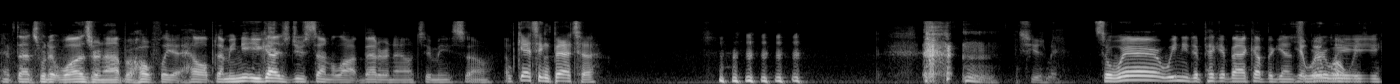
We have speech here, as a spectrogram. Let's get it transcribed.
if that's what it was or not, but hopefully it helped. I mean, you guys do sound a lot better now to me, so. I'm getting better. Excuse me. So where we need to pick it back up again. Yeah, so where, where do were we,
